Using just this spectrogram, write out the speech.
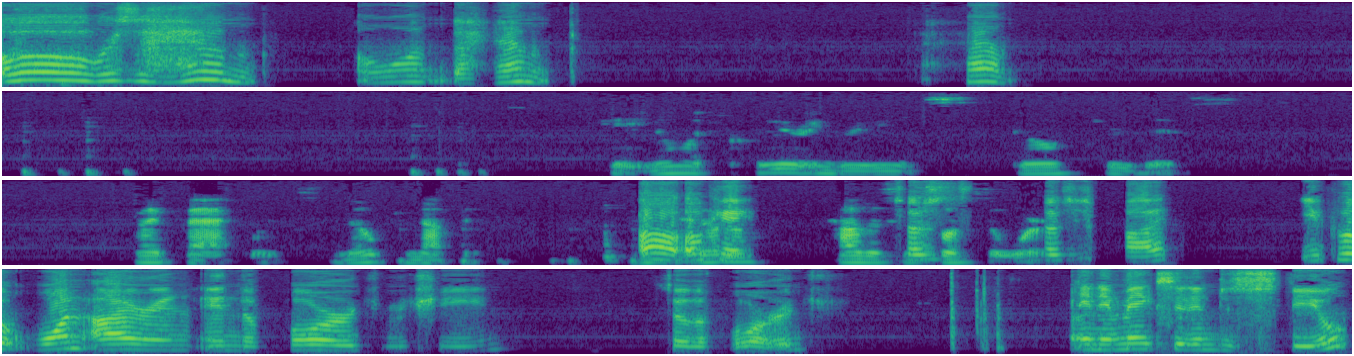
Oh, where's the hemp? I want the hemp. The hemp. Okay, you know what? Clear ingredients. Go through this. Right backwards. Nope, nothing. Oh, okay. How this So- is supposed to work. So Scott, you put one iron in the forge machine, so the forge, and it makes it into steel.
